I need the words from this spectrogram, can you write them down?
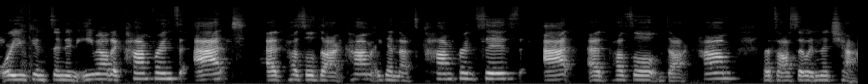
Or you can send an email to conference at edpuzzle.com. Again, that's conferences at edpuzzle.com. That's also in the chat.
